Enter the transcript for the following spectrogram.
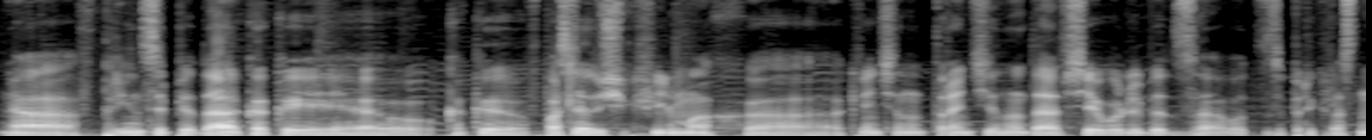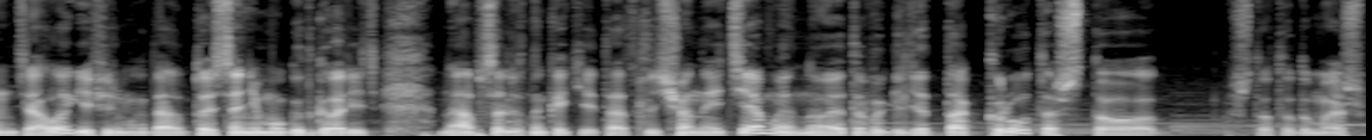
э, в принципе, да, как и, как и в последующих фильмах э, Квентина Тарантино, да, все его любят за, вот, за прекрасные диалоги в фильмах, да, то есть они могут говорить на абсолютно какие-то отвлеченные темы, но это выглядит так круто, что что ты думаешь,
